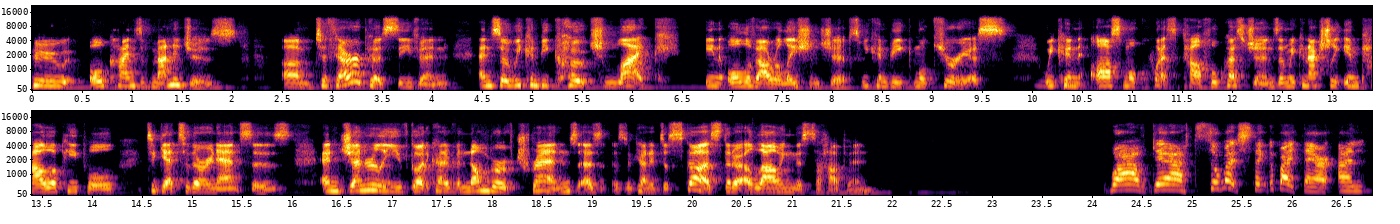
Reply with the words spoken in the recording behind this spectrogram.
to all kinds of managers, um, to therapists, even. And so we can be coach like in all of our relationships. We can be more curious. Mm. We can ask more quest, powerful questions and we can actually empower people to get to their own answers. And generally, you've got kind of a number of trends, as, as we kind of discussed, that are allowing this to happen. Wow. Yeah. So much to think about there. And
